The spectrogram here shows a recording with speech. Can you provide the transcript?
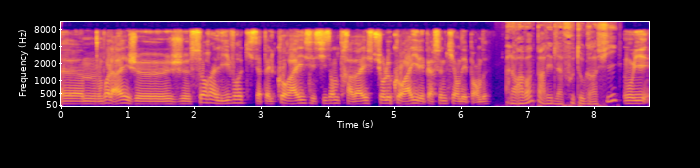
Euh, voilà, et je, je, sors un livre qui s'appelle Corail, c'est six ans de travail sur le corail et les personnes qui en dépendent. Alors avant de parler de la photographie, oui.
